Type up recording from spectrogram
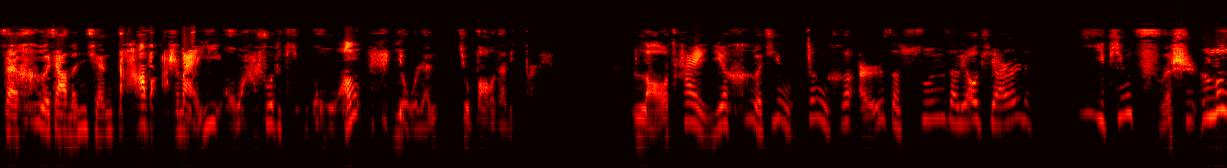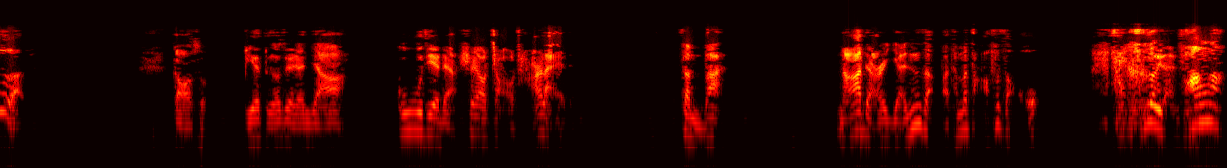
在贺家门前打把式卖艺，话说的挺狂，有人就抱到里边来了。老太爷贺敬正和儿子、孙子聊天呢，一听此事乐了，告诉别得罪人家啊，估计着是要找茬来的。这么办？拿点银子把他们打发走。哎，贺远方啊，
